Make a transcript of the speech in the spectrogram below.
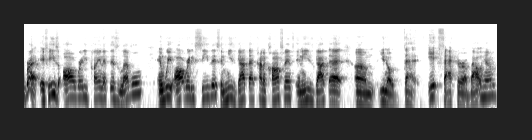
bruh, if he's already playing at this level and we already see this and he's got that kind of confidence and he's got that um, you know, that it factor about him,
